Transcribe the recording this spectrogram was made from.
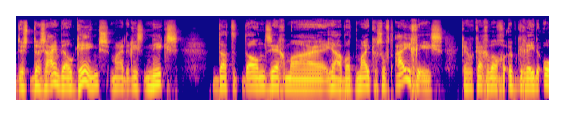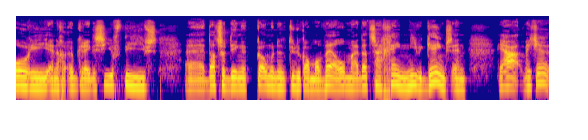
dus er zijn wel games, maar er is niks dat het dan zeg maar, ja, wat Microsoft eigen is. Kijk, we krijgen wel geüpgrade Ori en een geüpgrade Sea of Thieves. Uh, dat soort dingen komen er natuurlijk allemaal wel, maar dat zijn geen nieuwe games. En ja, weet je,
